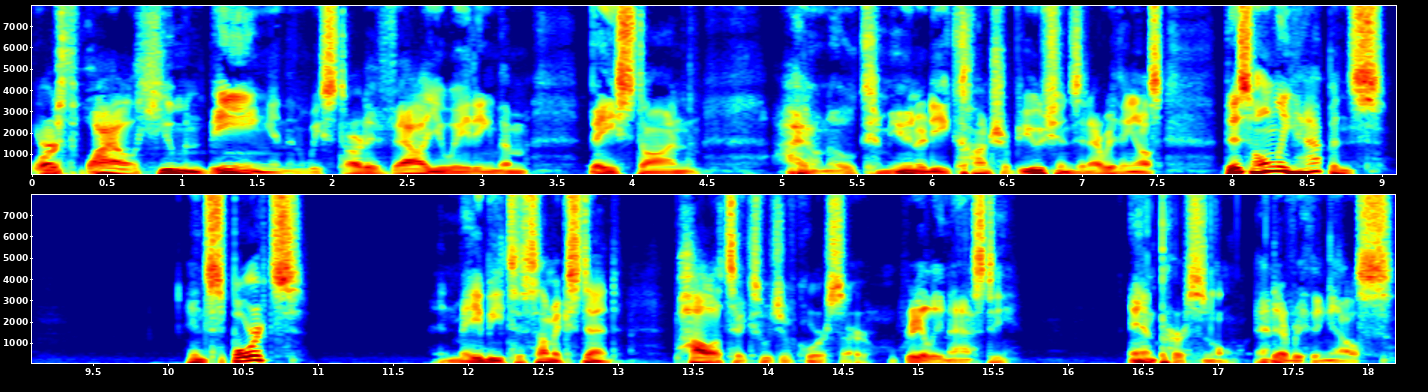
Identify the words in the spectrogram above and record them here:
worthwhile human being. And then we start evaluating them based on I don't know, community contributions and everything else. This only happens in sports and maybe to some extent politics, which of course are really nasty and personal and everything else.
